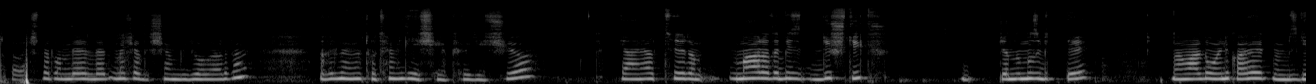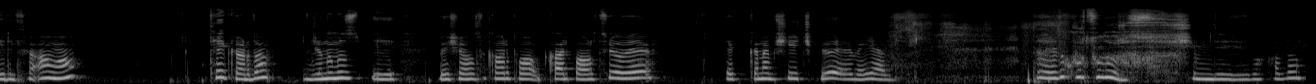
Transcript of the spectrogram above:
arkadaşlar. Onu da elde etmeye çalışacağım videolarda. Ölmeme totemi diye şey yapıyor geçiyor. Yani atıyorum mağarada biz düştük. Canımız bitti. Normalde oyunu kaybetmemiz gerekiyor ama tekrardan canımız 5-6 kalp, kalp artıyor ve ekrana bir şey çıkıyor eve geldik. Böyle de kurtuluyoruz. Şimdi bakalım.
